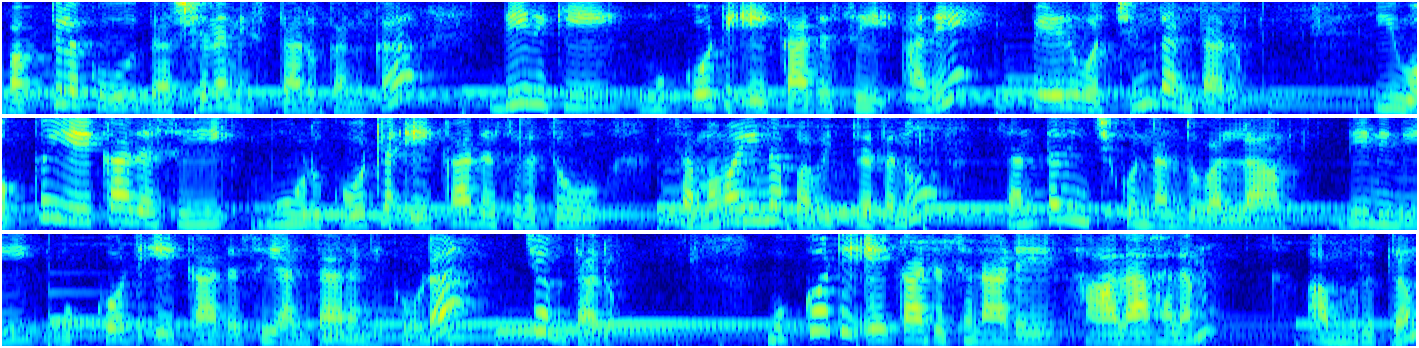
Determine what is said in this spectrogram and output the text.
భక్తులకు దర్శనమిస్తాడు కనుక దీనికి ముక్కోటి ఏకాదశి అనే పేరు వచ్చిందంటారు. ఈ ఒక్క ఏకాదశి మూడు కోట్ల ఏకాదశులతో సమమైన పవిత్రతను సంతరించుకున్నందువల్ల దీనిని ముక్కోటి ఏకాదశి అంటారని కూడా చెబుతారు. ముక్కోటి ఏకాదశి నాడే హాలాహలం అమృతం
